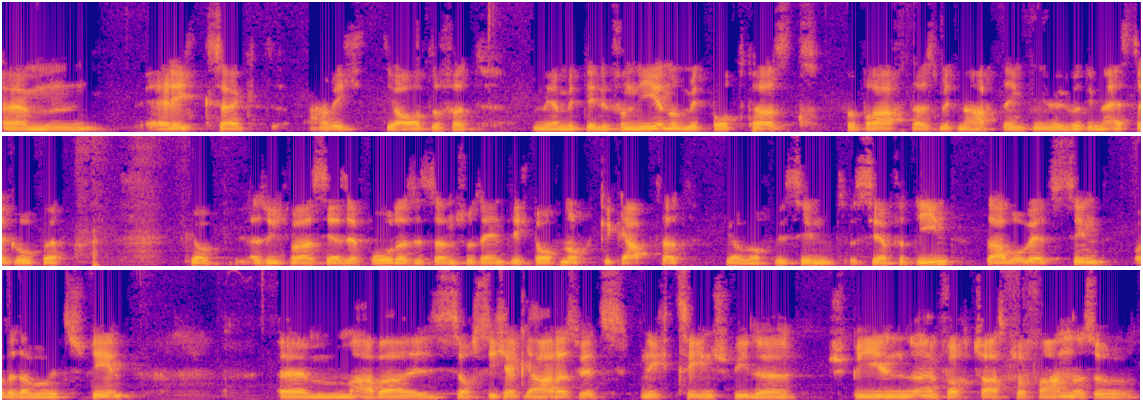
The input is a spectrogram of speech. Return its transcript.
ähm, ehrlich gesagt habe ich die Autofahrt mehr mit Telefonieren und mit Podcast verbracht als mit Nachdenken über die Meistergruppe. Ich glaube, also ich war sehr, sehr froh, dass es dann schlussendlich doch noch geklappt hat. Ich glaube auch, wir sind sehr verdient da, wo wir jetzt sind oder da, wo wir jetzt stehen. Ähm, aber es ist auch sicher klar, dass wir jetzt nicht zehn Spiele spielen, einfach just for fun. Also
